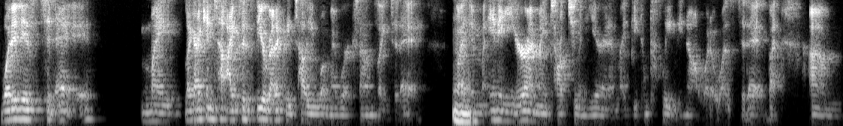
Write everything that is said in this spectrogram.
what it is today might like I can tell I could theoretically tell you what my work sounds like today. But mm-hmm. in, in a year, I might talk to you in a year, and it might be completely not what it was today. But um,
